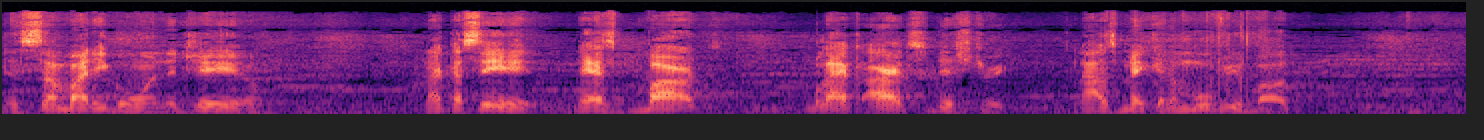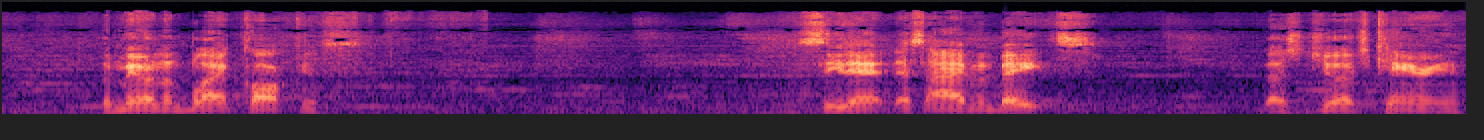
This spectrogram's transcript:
and somebody going to jail. Like I said, that's Bart Black Arts District. And I was making a movie about the Maryland Black Caucus. See that? That's Ivan Bates. That's Judge Carrion.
